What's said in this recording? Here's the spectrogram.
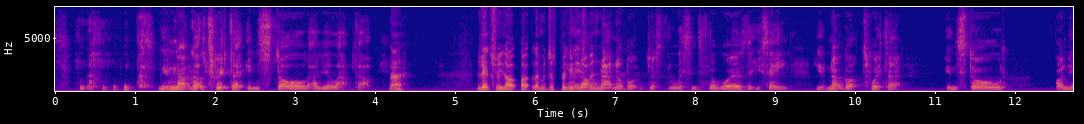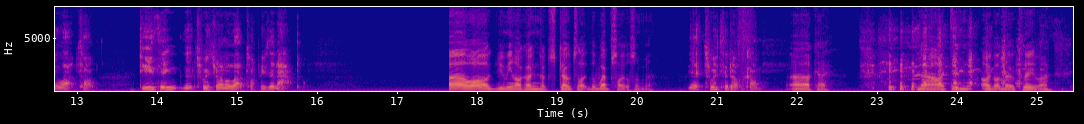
you've not got Twitter installed on your laptop. No. Literally, like, uh, let me just bring You've these. not right no, but just listen to the words that you're saying. You've not got Twitter installed on your laptop. Do you think that Twitter on a laptop is an app? Oh, oh, you mean like I can just go to like the website or something? Yeah, twitter.com. Oh, okay. no, I didn't. I got no clue, man.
